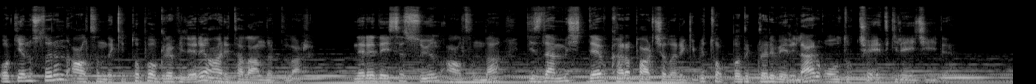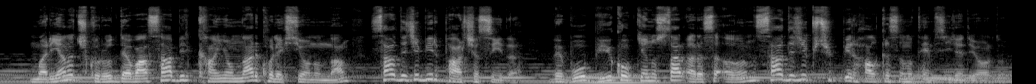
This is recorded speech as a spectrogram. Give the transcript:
okyanusların altındaki topografileri haritalandırdılar. Neredeyse suyun altında gizlenmiş dev kara parçaları gibi topladıkları veriler oldukça etkileyiciydi. Mariana Çukuru devasa bir kanyonlar koleksiyonundan sadece bir parçasıydı ve bu büyük okyanuslar arası ağın sadece küçük bir halkasını temsil ediyordu.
